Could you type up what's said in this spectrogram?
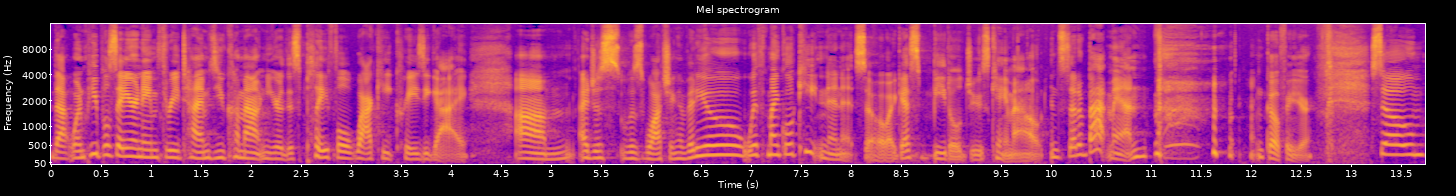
that when people say your name three times, you come out and you're this playful, wacky, crazy guy. Um, I just was watching a video with Michael Keaton in it, so I guess Beetlejuice came out instead of Batman. Go figure. So,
